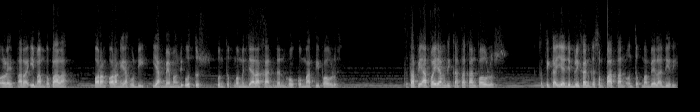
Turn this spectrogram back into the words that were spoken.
oleh para imam kepala, orang-orang Yahudi yang memang diutus untuk memenjarakan dan menghukum mati Paulus. Tetapi apa yang dikatakan Paulus ketika ia diberikan kesempatan untuk membela diri,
